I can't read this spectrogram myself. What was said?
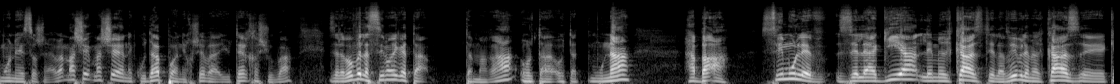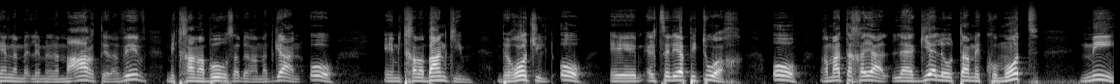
8-10 uh, שנה. אבל מה, ש... מה שהנקודה פה, אני חושב, היותר חשובה, זה לבוא ולשים רגע את המראה, או את התמונה הבאה. שימו לב, זה להגיע למרכז תל אביב, למרכז, אה, כן, למער תל אביב, מתחם הבורסה ברמת גן, או אה, מתחם הבנקים ברוטשילד, או אה, הרצליה פיתוח, או רמת החייל, להגיע לאותם מקומות מ, אה,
